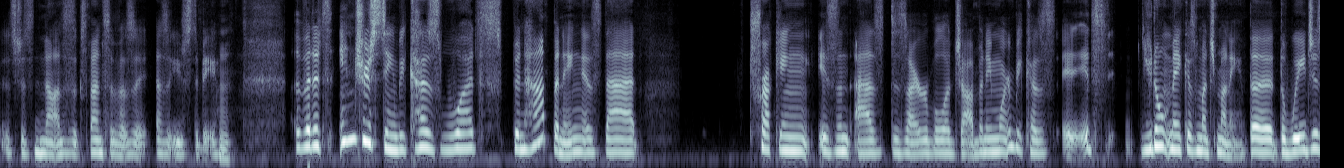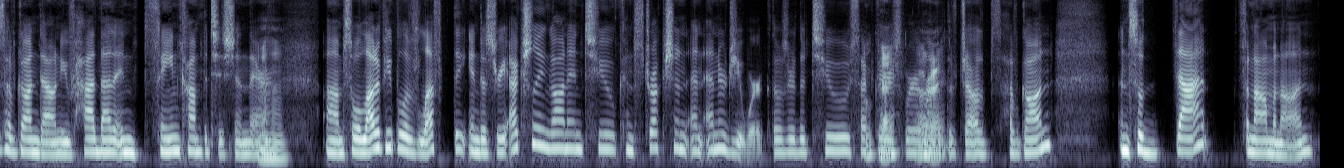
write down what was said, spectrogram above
is just not as expensive as it as it used to be. Hmm. But it's interesting because what's been happening is that trucking isn't as desirable a job anymore because it's you don't make as much money. the The wages have gone down. You've had that insane competition there. Mhm. Um, so a lot of people have left the industry, actually gone into construction and energy work. Those are the two sectors where a lot right. of the jobs have gone. And so that phenomenon,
